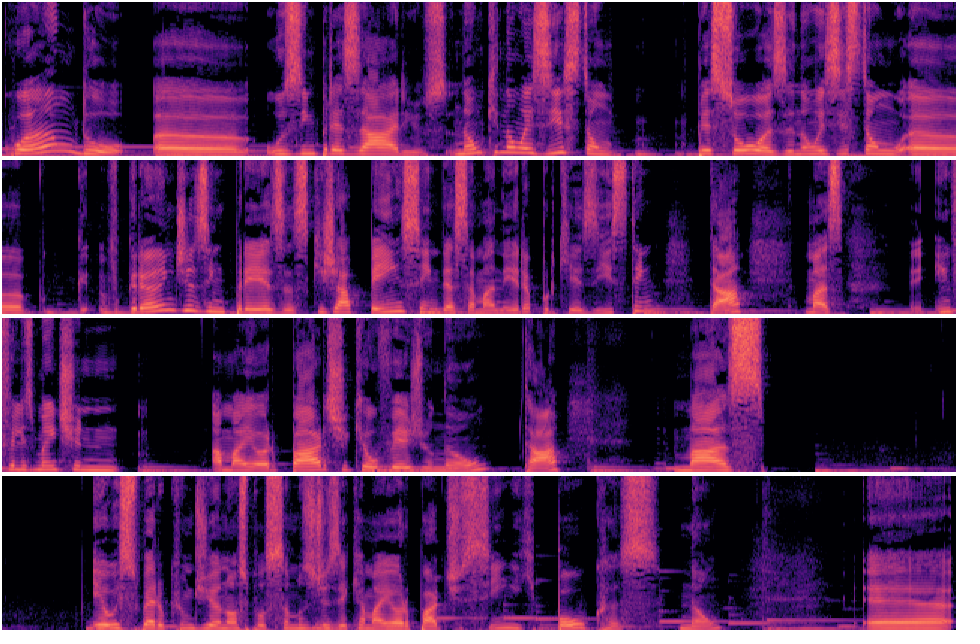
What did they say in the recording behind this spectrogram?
quando uh, os empresários, não que não existam pessoas e não existam uh, grandes empresas que já pensem dessa maneira, porque existem, tá? Mas, infelizmente, a maior parte que eu vejo não, tá? Mas eu espero que um dia nós possamos dizer que a maior parte sim e que poucas não. É,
